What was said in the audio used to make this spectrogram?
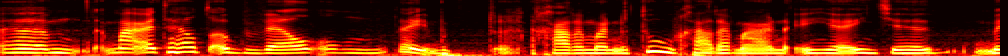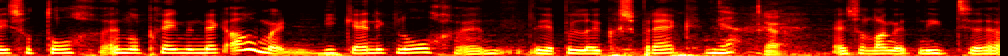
Ehm, maar het helpt ook wel om, nee, je moet, ga er maar naartoe. Ga er maar in je eentje, meestal toch. En op een gegeven moment merk ik, oh, maar die ken ik nog. En je hebt een leuk gesprek. Ja. ja. En zolang het niet, uh,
